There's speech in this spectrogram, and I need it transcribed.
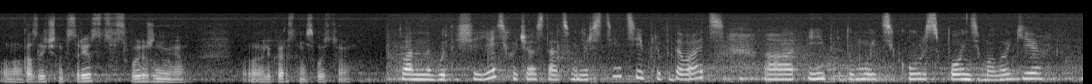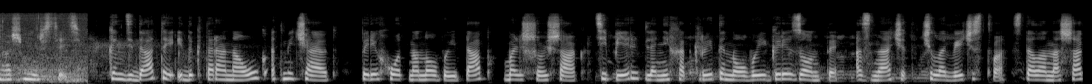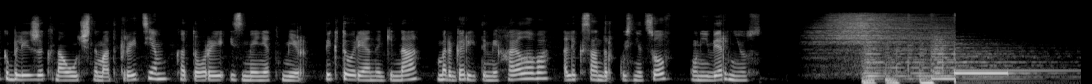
э, различных средств с выраженными лекарственными свойствами. Планы на будущее есть. Хочу остаться в университете, преподавать э, и придумать курс по энзимологии в нашем университете. Кандидаты и доктора наук отмечают, Переход на новый этап – большой шаг. Теперь для них открыты новые горизонты, а значит, человечество стало на шаг ближе к научным открытиям, которые изменят мир. Виктория Нагина, Маргарита Михайлова, Александр Кузнецов, Univer News. Thank you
